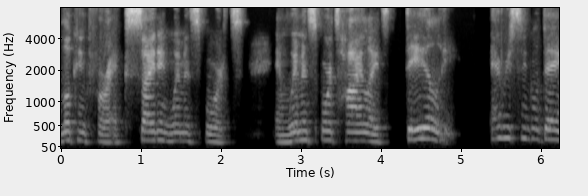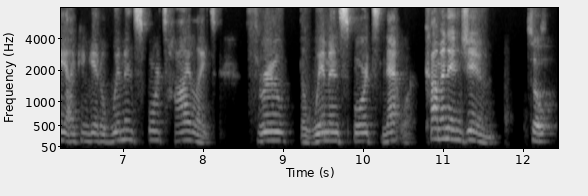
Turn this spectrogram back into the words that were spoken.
looking for exciting women's sports and women's sports highlights daily. Every single day, I can get a women's sports highlights through the Women's Sports Network coming in June. So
